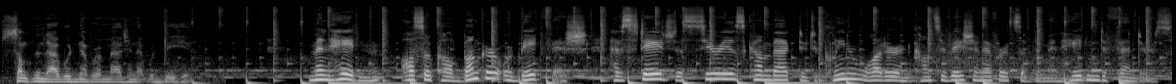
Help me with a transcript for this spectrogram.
something that I would never imagine that would be here. Menhaden, also called bunker or baitfish, have staged a serious comeback due to cleaner water and conservation efforts of the Menhaden Defenders.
